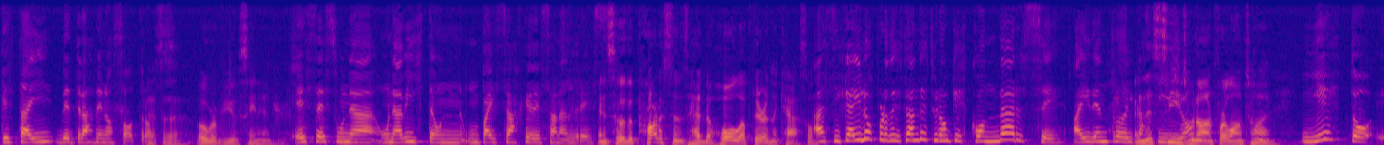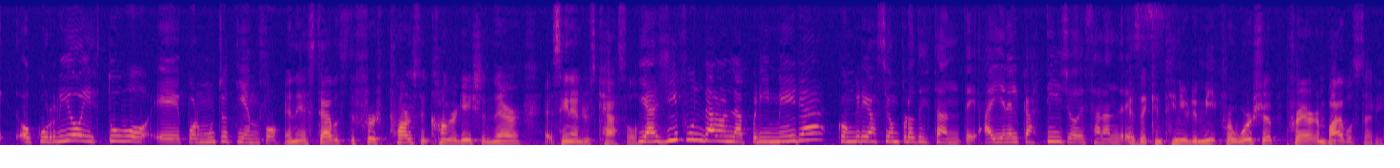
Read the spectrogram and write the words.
que está ahí detrás de nosotros. That's an overview of St. Andrews. Esa es una, una vista, un, un paisaje de San Andrés. And so the Protestants had to hole up there in the castle, Así que ahí los protestantes tuvieron que esconderse ahí dentro del and this siege castillo. went on for a long time. Y esto eh, ocurrió y estuvo eh, por mucho tiempo. And they established the first Protestant congregation there at St. Andrew's Castle Y allí fundaron la primera congregación protestante, ahí en el castillo de San Andrés. as they continued to meet for worship, prayer, and Bible study.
